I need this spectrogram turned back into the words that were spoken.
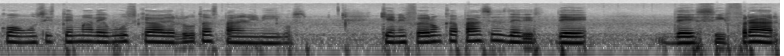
con un sistema de búsqueda de rutas para enemigos, quienes fueron capaces de, de descifrar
